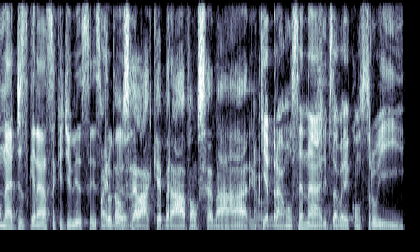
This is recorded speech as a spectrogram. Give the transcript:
então- a desgraça que devia ser esse Ou então, programa. sei lá, quebrava um cenário. Quebrava um cenário, precisava reconstruir.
